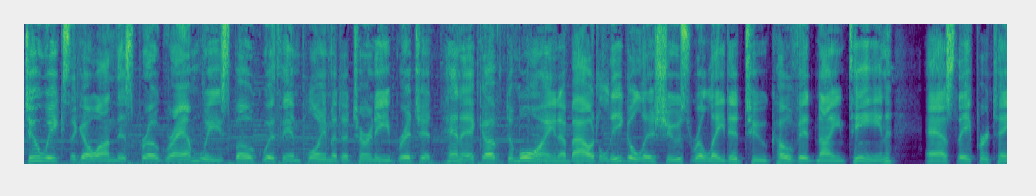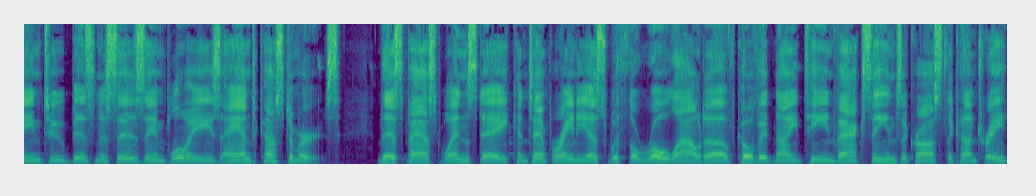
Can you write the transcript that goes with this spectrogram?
Two weeks ago on this program, we spoke with employment attorney Bridget Pennick of Des Moines about legal issues related to COVID 19 as they pertain to businesses, employees, and customers. This past Wednesday, contemporaneous with the rollout of COVID 19 vaccines across the country,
